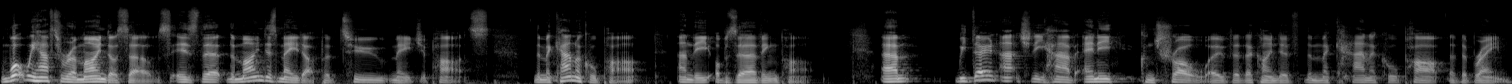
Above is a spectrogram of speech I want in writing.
And what we have to remind ourselves is that the mind is made up of two major parts the mechanical part and the observing part. Um, we don't actually have any control over the kind of the mechanical part of the brain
